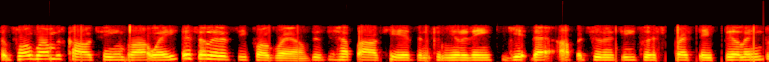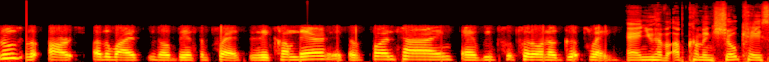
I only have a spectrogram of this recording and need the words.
the program is called Teen Broadway. It's a literacy program to help our kids in the community get that opportunity to express their feelings through the arts, otherwise, you know, being suppressed. And they come there, it's a fun time, and we put, put on a good play. And you have an upcoming showcase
